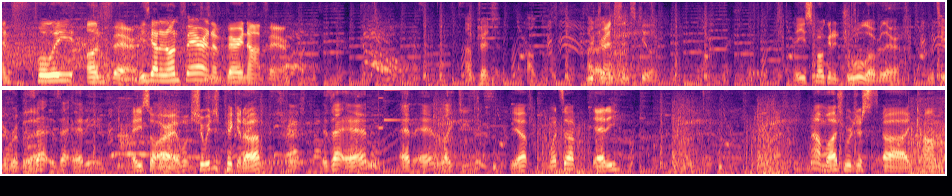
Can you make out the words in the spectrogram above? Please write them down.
and fully unfair. He's got an unfair and a very not fair. I'm drenched in alcohol. How You're do drenched in tequila. Hey, He's smoking a Juul over there. Let me take a rip of that. that is that Eddie? Eddie, so all right. Well, should we just pick it up? Okay. Is that Ed? Ed Ed like Jesus? Yep. What's up, Eddie? Not much. We're just uh, comment.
